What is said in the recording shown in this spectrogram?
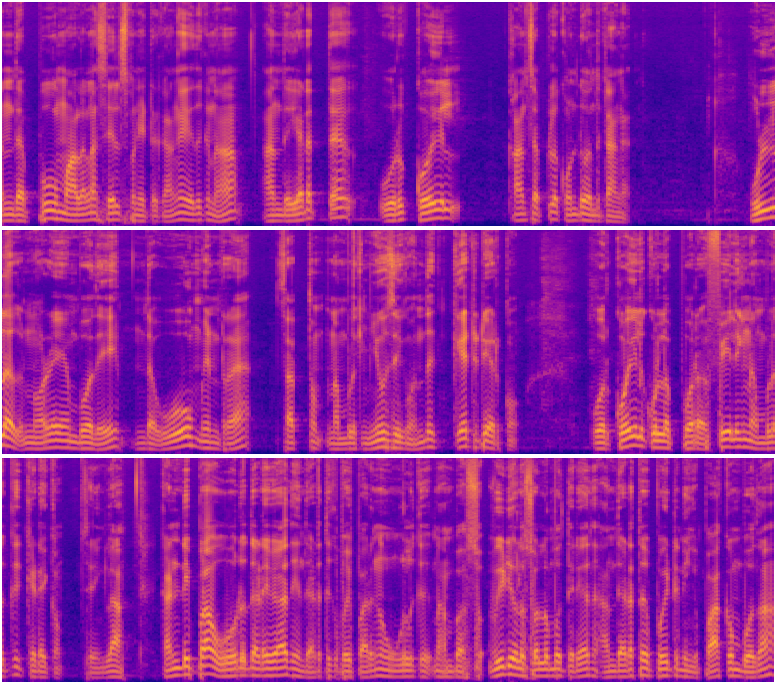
அந்த பூ மாலைலாம் சேல்ஸ் பண்ணிகிட்ருக்காங்க எதுக்குன்னா அந்த இடத்த ஒரு கோயில் கான்செப்டில் கொண்டு வந்துட்டாங்க. உள்ளே நுழையும் போதே இந்த ஓம் என்ற சத்தம் நம்மளுக்கு மியூசிக் வந்து கேட்டுகிட்டே இருக்கும். ஒரு கோயிலுக்குள்ளே போகிற ஃபீலிங் நம்மளுக்கு கிடைக்கும். சரிங்களா? கண்டிப்பாக ஒரு தடவையாவது இந்த இடத்துக்கு போய் பாருங்கள் உங்களுக்கு நம்ம சொ வீடியோவில் சொல்லும்போது தெரியாது. அந்த இடத்துக்கு போயிட்டு நீங்கள் பார்க்கும்போது தான்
